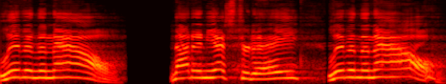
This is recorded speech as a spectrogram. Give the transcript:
Live in the now. Not in yesterday. Live in the now.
